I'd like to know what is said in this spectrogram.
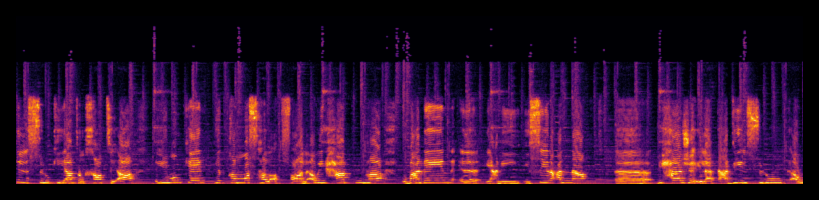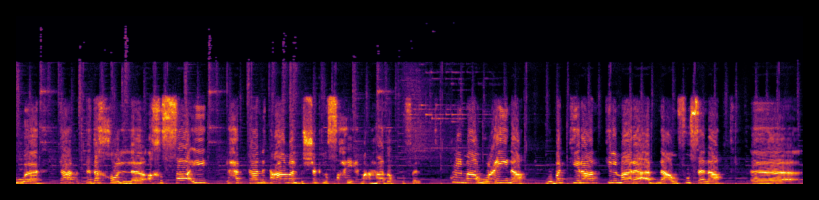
كل السلوكيات الخاطئة اللي ممكن يتقمصها الأطفال أو يحاكوها. وبعدين آه، يعني يصير عنا آه، بحاجة إلى تعديل سلوك أو تدخل أخصائي لحتى نتعامل بالشكل الصحيح مع هذا الطفل. كل ما وعينا مبكرا كل ما راقبنا أنفسنا آه،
